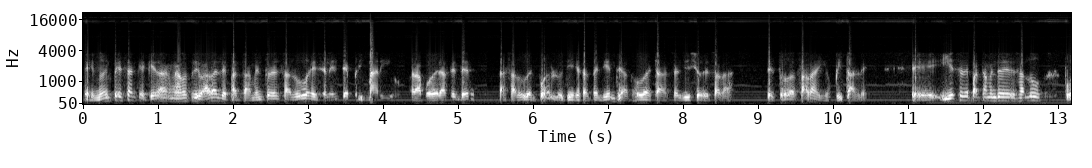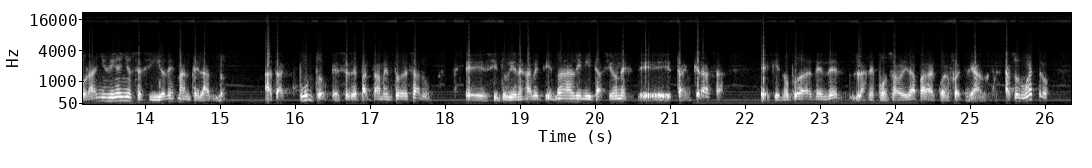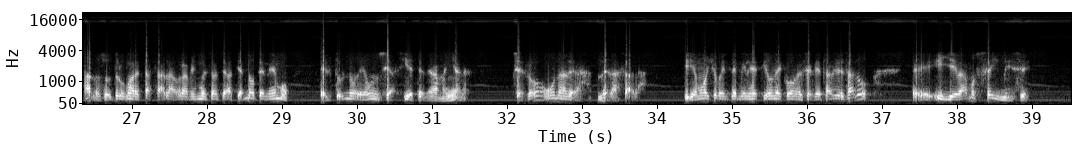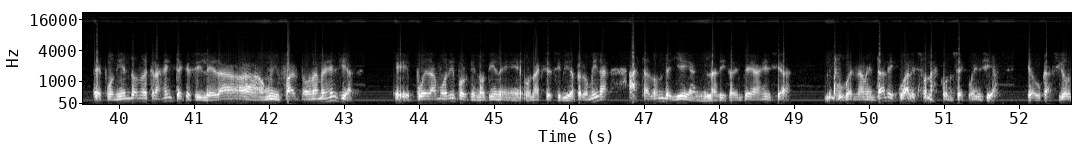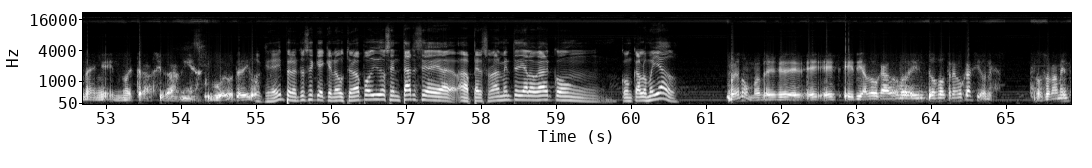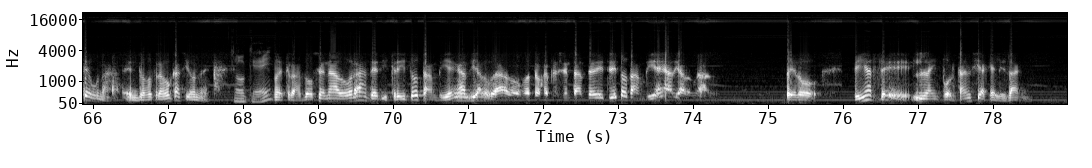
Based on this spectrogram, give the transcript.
Eh, no empiezan que quedan en manos privadas, el Departamento de Salud es excelente primario para poder atender la salud del pueblo y tiene que estar pendiente a todo este servicio de sala, de todas salas y hospitales. Eh, y ese Departamento de Salud por años y años se siguió desmantelando, hasta el punto que ese Departamento de Salud, eh, si tú vienes a ver, tiene unas limitaciones tan crasas que no puede atender la responsabilidad para el cual fue creado. En el caso nuestro, a nosotros en esta sala ahora mismo en San Sebastián no tenemos el turno de 11 a 7 de la mañana. Cerró una de, las de las salas. Y hemos hecho 20 mil gestiones con el secretario de salud eh, y llevamos seis meses exponiendo a nuestra gente que si le da un infarto o una emergencia eh, pueda morir porque no tiene una accesibilidad. Pero mira hasta dónde llegan las diferentes agencias gubernamentales y cuáles son las consecuencias que ocasiona en, nuestra ciudadanía. Y luego te digo. Ok, pero entonces, ¿que, que no, usted no ha podido sentarse a, personalmente dialogar con, con Carlos Mellado? Bueno, eh, eh, he, dialogado en dos o tres ocasiones, no solamente una, en dos o tres ocasiones. Okay. Nuestras dos senadoras de distrito también han dialogado, nuestro representante de distrito también ha dialogado. Pero fíjate la importancia que le dan,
